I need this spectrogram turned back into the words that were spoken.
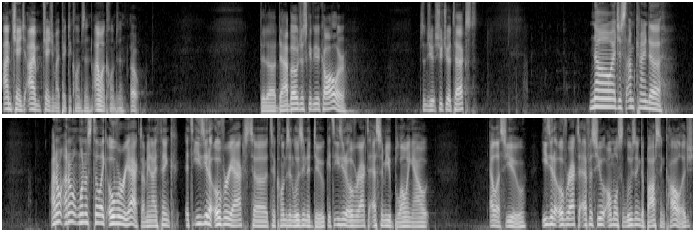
I'm changing I'm changing my pick to Clemson. I want Clemson. Oh. Did uh, Dabo just give you a call or send you shoot you a text? No, I just I'm kind of I don't I don't want us to like overreact. I mean, I think it's easy to overreact to to Clemson losing to Duke. It's easy to overreact to SMU blowing out LSU. Easy to overreact to FSU almost losing to Boston College.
